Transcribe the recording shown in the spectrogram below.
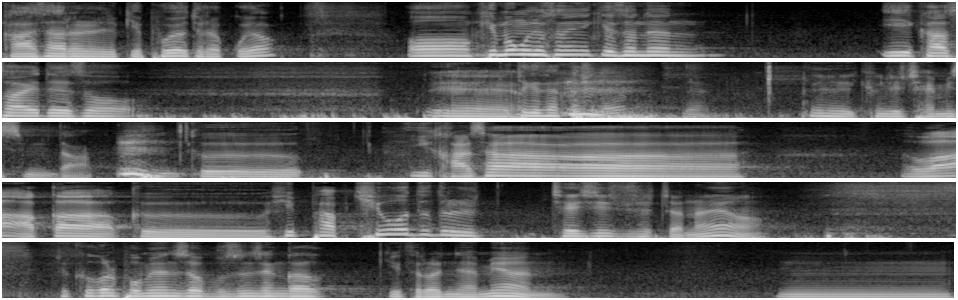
가사를 이렇게 보여드렸고요. 어 김홍준 선생님께서는 이 가사에 대해서 예. 어떻게 생각하시나요? 네. 예, 굉장히 재밌습니다. 그 이 가사와 아까 그 힙합 키워드들 제시해 주셨잖아요. 그걸 보면서 무슨 생각이 들었냐면, 음,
